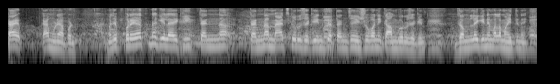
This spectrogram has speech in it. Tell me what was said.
काय काय म्हणूया आपण? म्हणजे प्रयत्न केलाय की त्यांना त्यांना मॅच करू शकेन किंवा त्यांच्या हिशोबाने काम करू शकेन. जमलंय की नाही मला माहिती नाही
